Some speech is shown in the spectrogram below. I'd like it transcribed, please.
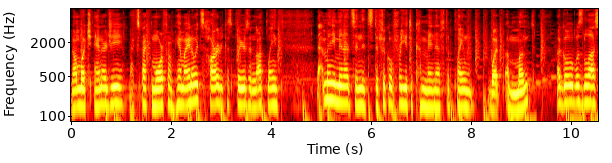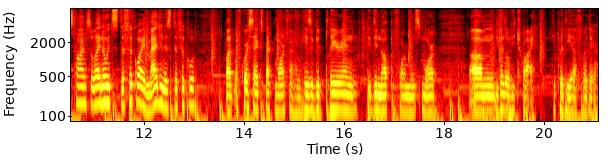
Not much energy. I expect more from him. I know it's hard because players are not playing that many minutes, and it's difficult for you to come in after playing what a month ago was the last time. So I know it's difficult. I imagine it's difficult, but of course I expect more from him. He's a good player, and he did not perform once more, um, even though he tried. He put the effort there.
